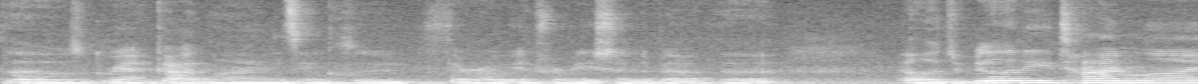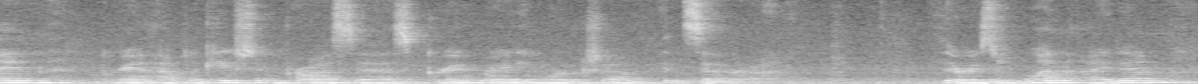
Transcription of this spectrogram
Those grant guidelines include thorough information about the eligibility timeline, grant application process, grant writing workshop, etc. There is one item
